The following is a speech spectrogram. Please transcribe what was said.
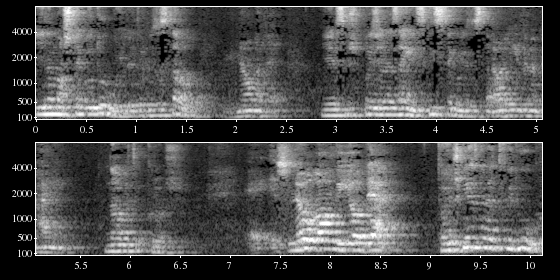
ile masz tego długu, ile tego zostało? None of it. Nie jesteś odpowiedzialny za nic, nic z tego nie zostało. Not even a penny. Nawet grosz. It's no longer your debt. To już nie jest nawet twój dług.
